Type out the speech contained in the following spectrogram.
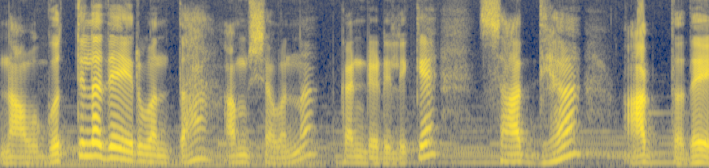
ನಾವು ಗೊತ್ತಿಲ್ಲದೇ ಇರುವಂತಹ ಅಂಶವನ್ನು ಕಂಡುಹಿಡಲಿಕ್ಕೆ ಸಾಧ್ಯ ಆಗ್ತದೆ.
